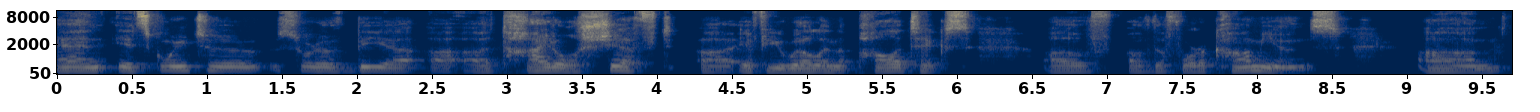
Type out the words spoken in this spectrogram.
and it's going to sort of be a, a, a tidal shift, uh, if you will, in the politics of, of the four communes. Um,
